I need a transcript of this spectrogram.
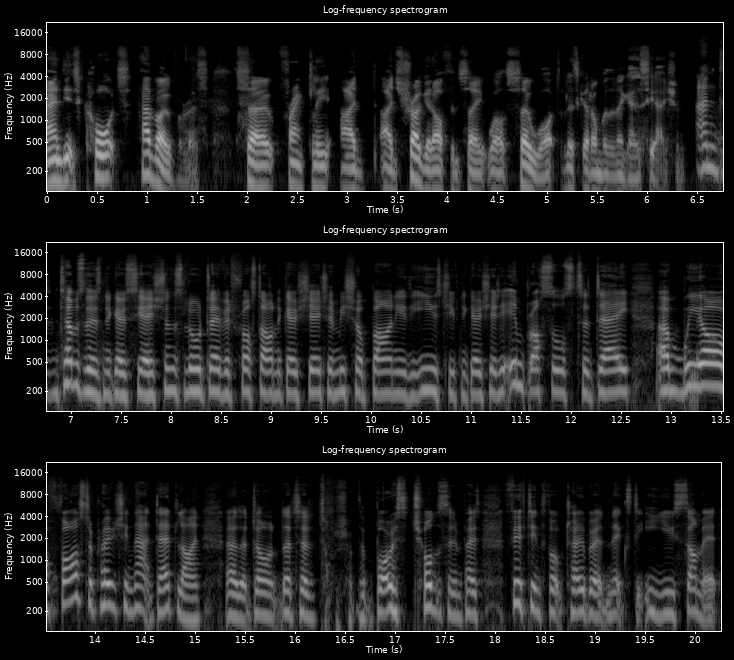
and its courts have over us. So, frankly, I'd, I'd shrug it off and say, well, so what? Let's get on with the negotiation. And in terms of those negotiations, Lord David Frost, our negotiator, Michel Barnier, the EU's chief negotiator, in Brussels today. Um, we are fast approaching that deadline uh, that, Don, that, uh, that, Boris Johnson imposed, 15th of October at the next EU summit.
